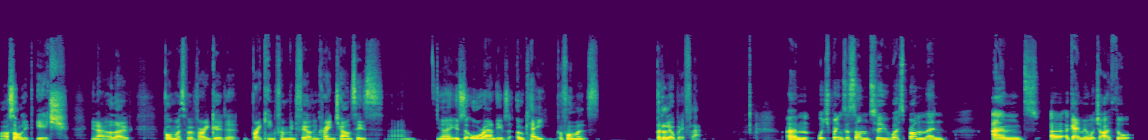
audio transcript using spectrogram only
Well, solid-ish. You know, although Bournemouth were very good at breaking from midfield and creating chances. Um, you know, it's all round. It was okay performance, but a little bit flat. Um, which brings us on to West Brom then, and uh, a game in which I thought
